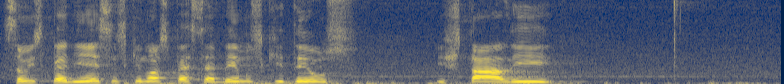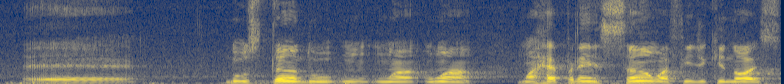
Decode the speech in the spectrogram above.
são experiências que nós percebemos que Deus está ali é, nos dando um, uma, uma, uma repreensão a fim de que nós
